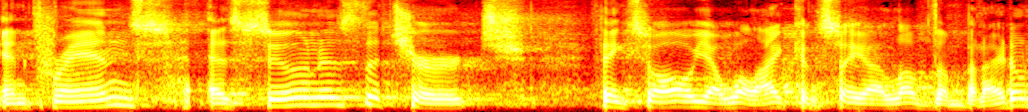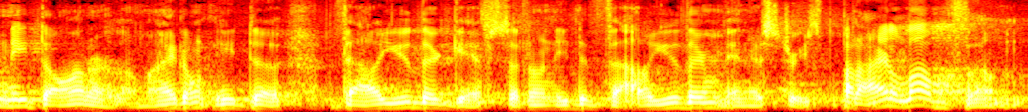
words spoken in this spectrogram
And friends, as soon as the church thinks, oh, yeah, well, I can say I love them, but I don't need to honor them. I don't need to value their gifts. I don't need to value their ministries, but I love them.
